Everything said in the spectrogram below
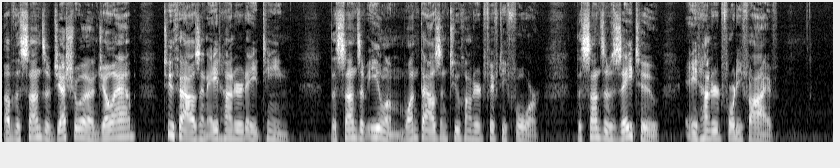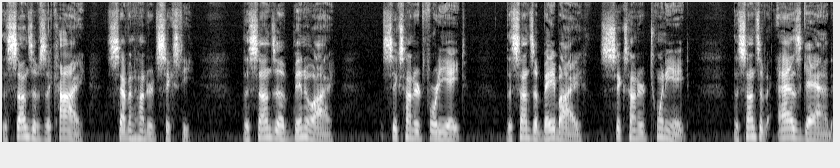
of the sons of Jeshua and Joab, 2,818. The sons of Elam, 1,254. The sons of Zattu, 845 the sons of Zaccai, 760. The sons of Binnui, 648. The sons of Bebai, 628. The sons of Azgad,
